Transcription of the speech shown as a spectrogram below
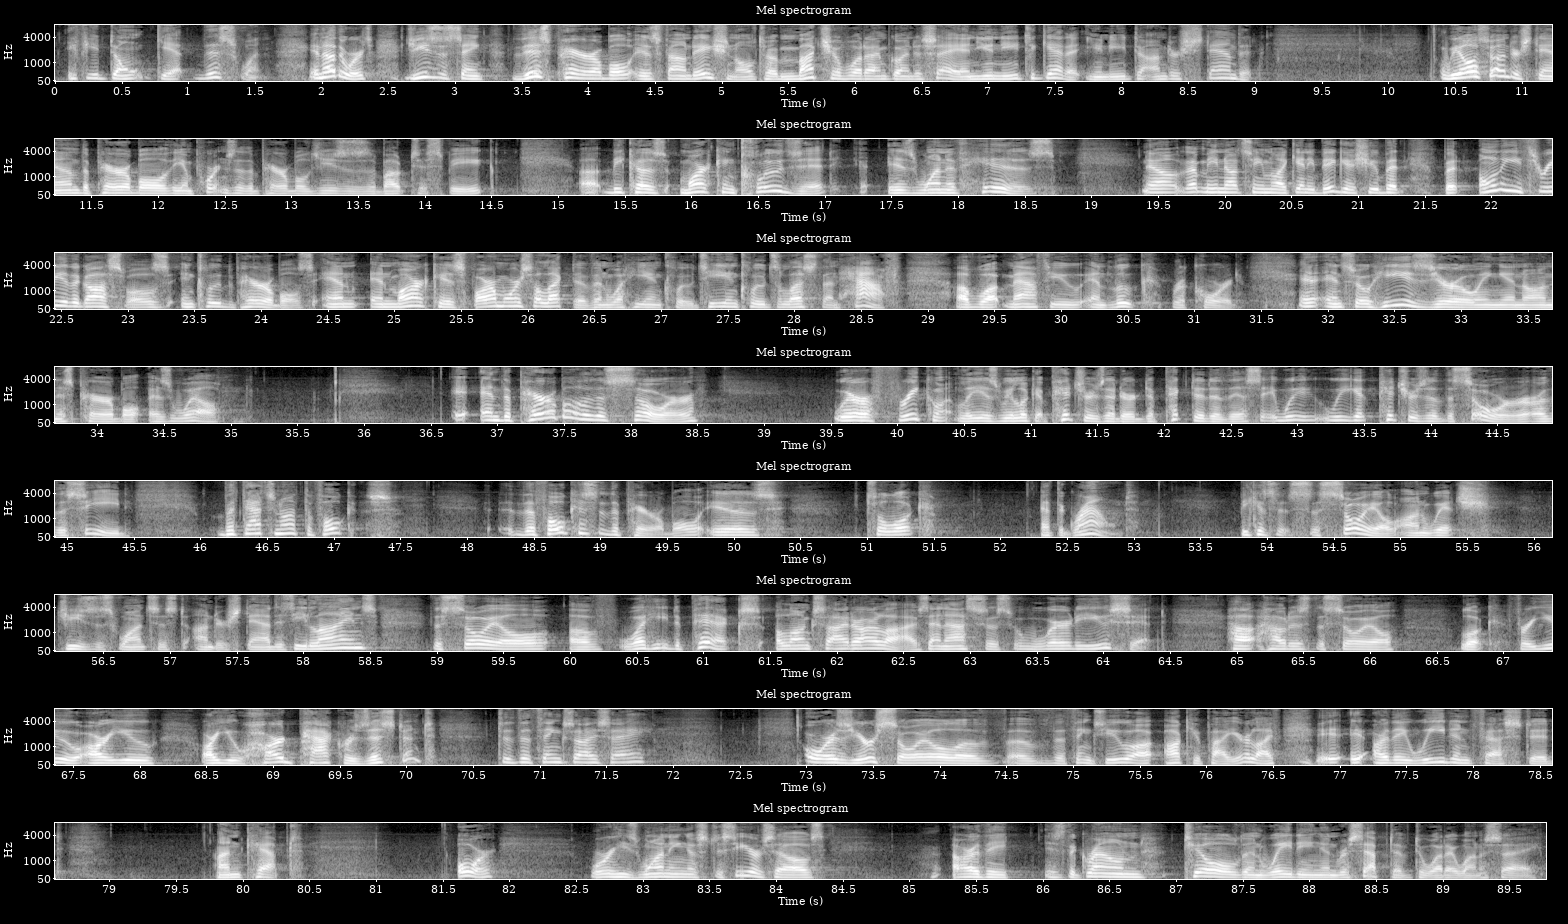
if you don't get this one? In other words, Jesus is saying, This parable is foundational to much of what I'm going to say, and you need to get it. You need to understand it. We also understand the parable, the importance of the parable Jesus is about to speak, uh, because Mark includes it as one of his. Now, that may not seem like any big issue, but, but only three of the Gospels include the parables, and, and Mark is far more selective in what he includes. He includes less than half of what Matthew and Luke record. And, and so he is zeroing in on this parable as well. And the parable of the sower, where frequently, as we look at pictures that are depicted of this, we, we get pictures of the sower or the seed, but that's not the focus the focus of the parable is to look at the ground because it's the soil on which Jesus wants us to understand as he lines the soil of what he depicts alongside our lives and asks us, Where do you sit? How, how does the soil look for you? Are you, are you hard pack resistant to the things I say? Or is your soil of, of the things you occupy your life, it, it, are they weed infested, unkept? Or where he's wanting us to see ourselves, are they, is the ground tilled and waiting and receptive to what I want to say?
